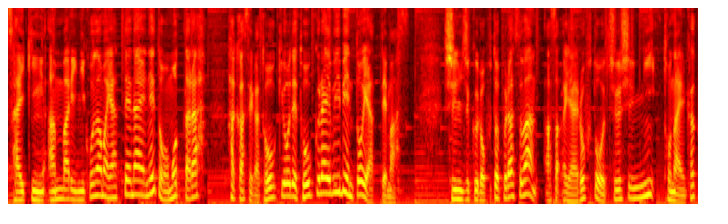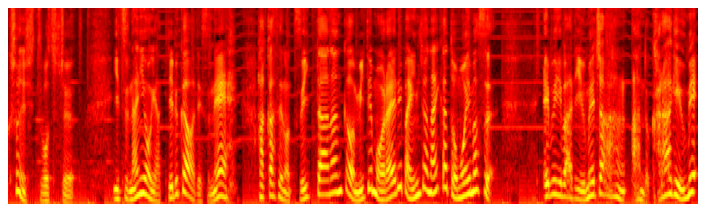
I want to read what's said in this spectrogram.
最近あんまりニコ生やってないねと思ったら博士が東京でトークライブイベントをやってます。新宿ロフトプラスワン朝谷ロフトを中心に都内各所に出没中。いつ何をやってるかはですね博士のツイッターなんかを見てもらえればいいんじゃないかと思います。エブリバディ梅チャーハン唐揚げ梅。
